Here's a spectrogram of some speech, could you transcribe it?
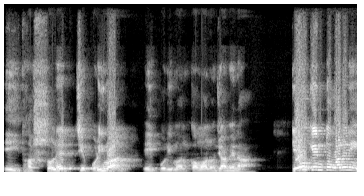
এই ধর্ষণের যে পরিমাণ, এই পরিমাণ কমানো যাবে না। কেউ কিন্তু বলেনি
